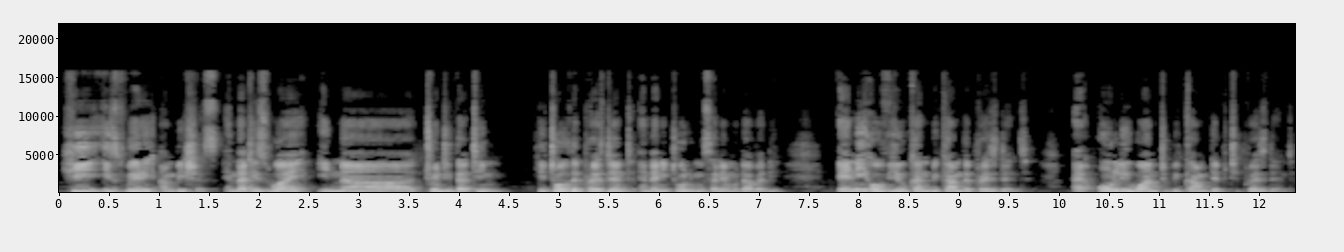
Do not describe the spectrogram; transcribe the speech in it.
he is very ambitious, and that is why in uh, 2013 he told the president, and then he told Musalia Mudavadi, "Any of you can become the president. I only want to become deputy president."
